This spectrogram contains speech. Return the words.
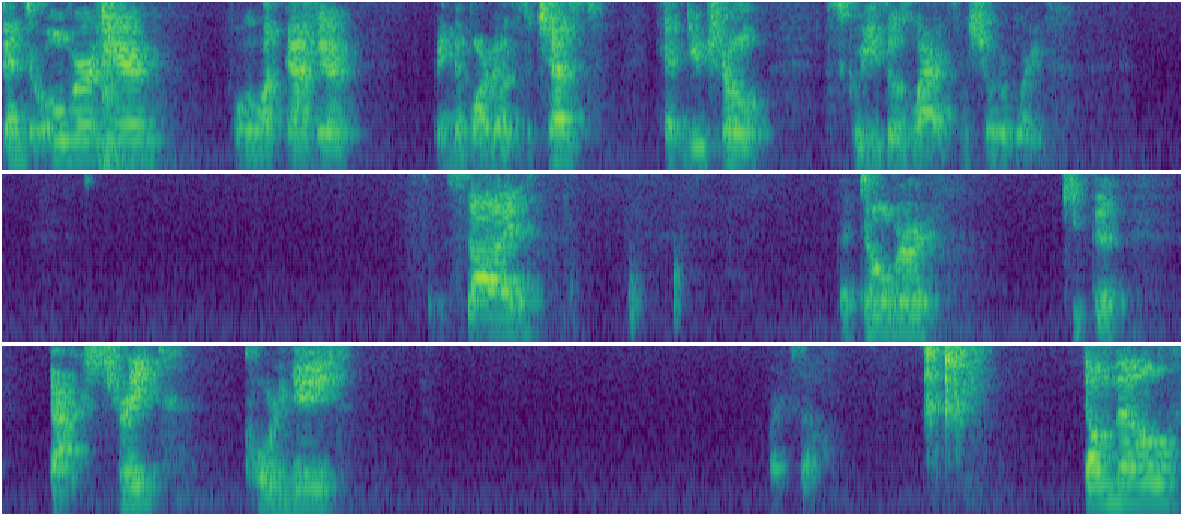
Bent over here, full like that here. Bring the barbell to the chest, head neutral. Squeeze those lats and shoulder blades. From the side, bent over, keep the back straight, core engaged, like so. Dumbbell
